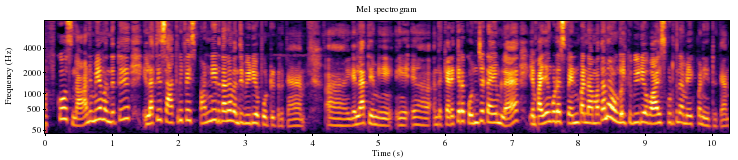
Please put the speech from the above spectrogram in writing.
அஃப்கோர்ஸ் நானுமே வந்துட்டு எல்லாத்தையும் சாக்ரிஃபைஸ் பண்ணிட்டு தானே வந்து வீடியோ போட்டுட்டு இருக்கேன் எல்லாத்தையுமே அந்த கிடைக்கிற கொஞ்சம் டைமில் என் பையன் கூட ஸ்பெண்ட் பண்ணாம தான் நான் உங்களுக்கு வீடியோ வாய்ஸ் கொடுத்து நான் மேக் பண்ணிட்டு இருக்கேன்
